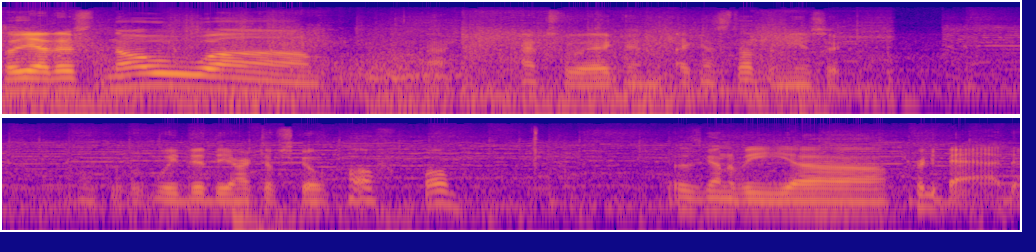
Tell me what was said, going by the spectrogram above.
so yeah, there's no. Um, actually, I can I can stop the music. We did the active skill. Oh well, this is gonna be uh, pretty bad.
